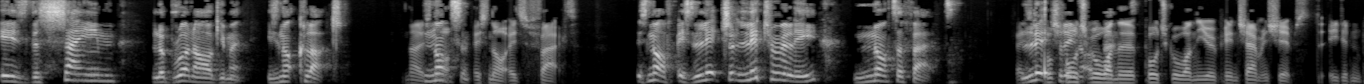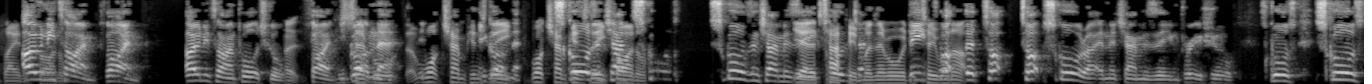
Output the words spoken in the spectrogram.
is the same LeBron argument. He's not clutch. No, it's nonsense. Not. It's not. It's fact. It's not. It's literally, literally not a fact. Literally Portugal won the Portugal won the European Championships. He didn't play. Only final. time, fine. Only time Portugal, uh, fine. He several, got him there. What Champions League? What Champions scores League final? Scores, scores in Champions Yeah, League. tap scores in in when they're already the two top, one up. The top top scorer in the Champions League, I'm pretty sure. Scores scores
